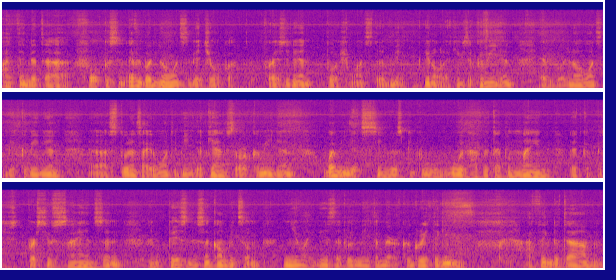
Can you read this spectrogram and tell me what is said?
I think that uh, focusing, everybody you know wants to be a joker. President Bush wants to make, you know, like he's a comedian. Everybody know wants to be a comedian. Uh, students, I don't want to be a gangster or a comedian. When we get serious, people would have the type of mind that could pursue science and, and business and come up with some new ideas that will make America great again. I think that um,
